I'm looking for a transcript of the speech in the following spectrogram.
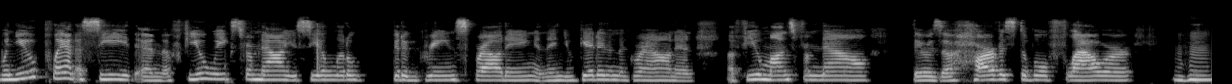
when you plant a seed and a few weeks from now you see a little bit of green sprouting and then you get it in the ground and a few months from now there's a harvestable flower mm-hmm.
